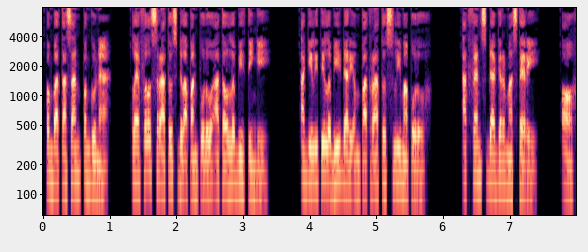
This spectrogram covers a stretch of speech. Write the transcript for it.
Pembatasan pengguna. Level 180 atau lebih tinggi. Agility lebih dari 450. Advanced Dagger Mastery. Oh,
